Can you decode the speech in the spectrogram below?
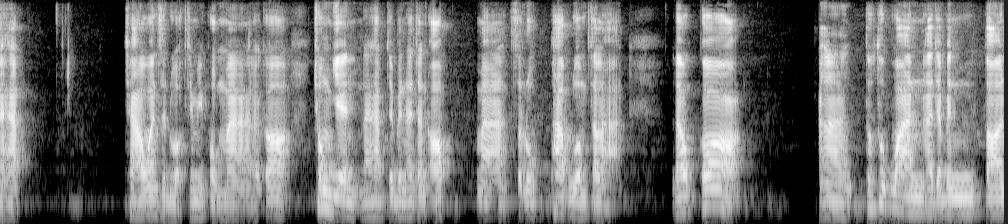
นะครับ เช้าวันสะดวกจะมีผมมา แล้วก็ช่วงเย็นนะครับ จะเป็นอาจารย์ออฟมาสรุปภาพรวมตลาด แล้วก็อ่าทุกๆวันอาจจะเป็นตอน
